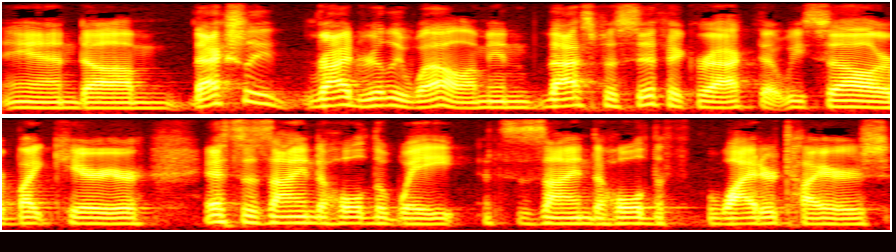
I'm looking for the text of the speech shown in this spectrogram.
and um, they actually ride really well. I mean, that specific rack that we sell or bike carrier, it's designed to hold the weight. It's designed to hold the wider tires.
